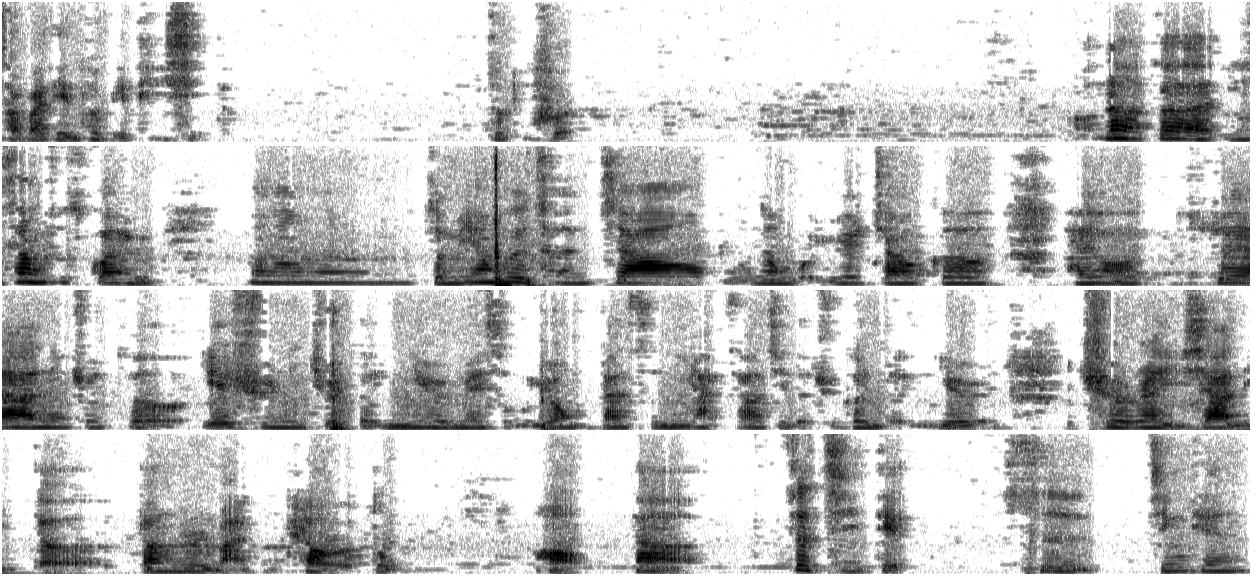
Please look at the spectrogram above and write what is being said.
小白点特别提醒的这部分。那在以上就是关于嗯怎么样会成交，不能违约交割，还有。虽然你觉得，也许你觉得营业员没什么用，但是你还是要记得去跟你的营业员确认一下你的当日买股票额度。好，那这几点是今天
